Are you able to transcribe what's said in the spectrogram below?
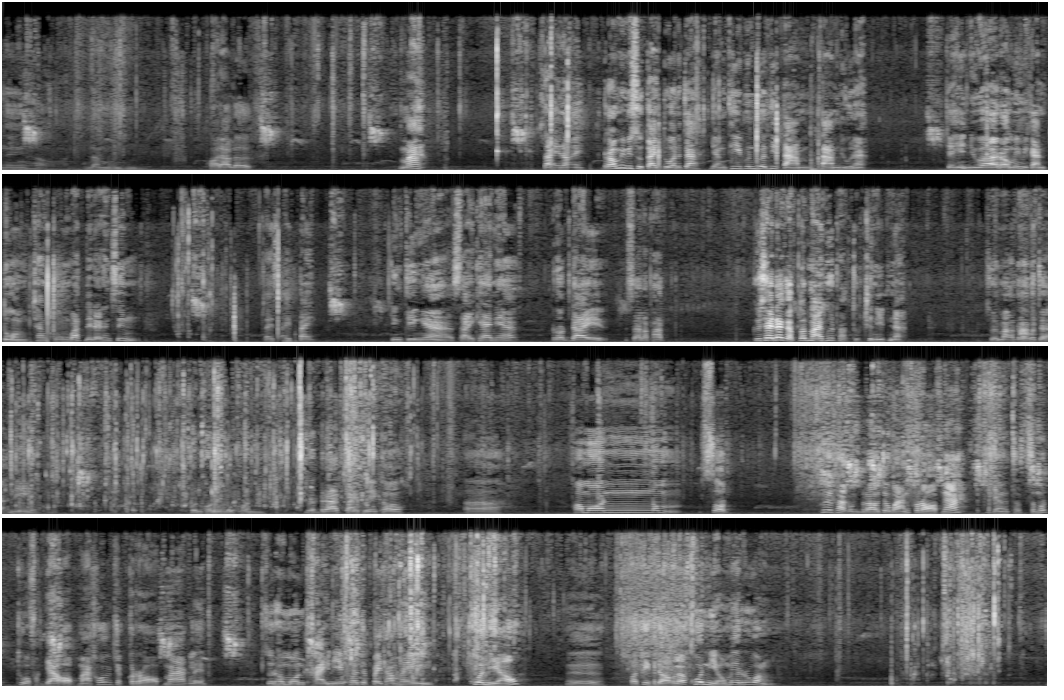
เนื้ออ่อน ละมุน พอแล้วเลิก มา ใส่หน่อย เราไม่มีสูตรตายตัวนะจ๊ะ อย่างที่เพื่อนๆที่ตามตามอยู่นะ จะเห็นอยู่ว่าเราไม่มีการตวงช่างตวงวัดใดๆทั้งสิ้น ใส่ใส่ไป จริงๆอะใส่แค่เนี้ยรสได้สารพัด คือใช้ได้กับต้นไม้พืชผักทุกชนิดนะ ส่วนมากเราก็จะนี่ คนคนคนคน รดราดไปเพื่อให้เขาเออฮอร์โมนนมสด พืชผักเราจะหวานกรอบนะ อย่างสมมติถั่วฝักยาวออกมาเขาจะกรอบมากเลย ส่วนฮอร์โมนไข่นี่เขาจะไปทำให้ขั้วเหนียว เออ พอติดดอกแล้วขั้วเหนียวไม่ร่วง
